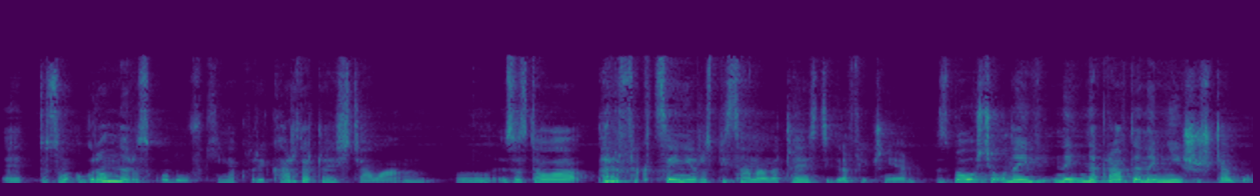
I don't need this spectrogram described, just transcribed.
E, to są ogromne rozkładówki, na której każda część ciała mm, została perfekcyjnie rozpisana na części graficznie, z dbałością o naj, naj, naprawdę najmniejszy szczegół.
